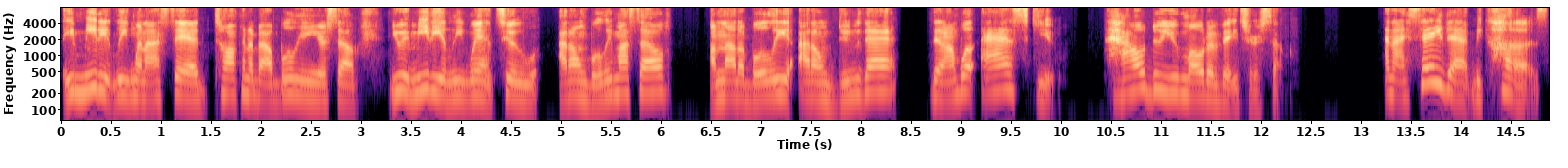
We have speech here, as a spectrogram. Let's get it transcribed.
immediately, when I said talking about bullying yourself, you immediately went to, I don't bully myself. I'm not a bully. I don't do that. Then I will ask you, how do you motivate yourself? And I say that because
